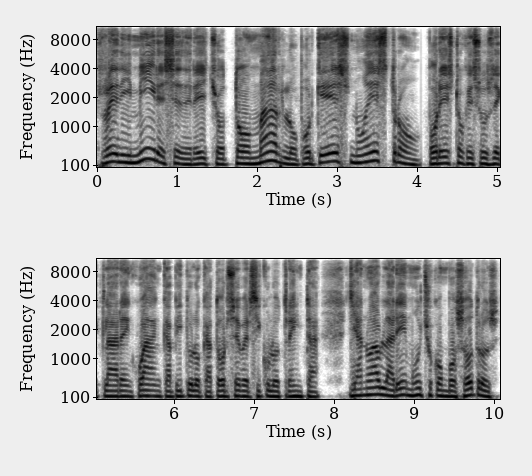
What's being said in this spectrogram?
redimir ese derecho, tomarlo, porque es nuestro. Por esto Jesús declara en Juan capítulo 14 versículo 30, ya no hablaré mucho con vosotros,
